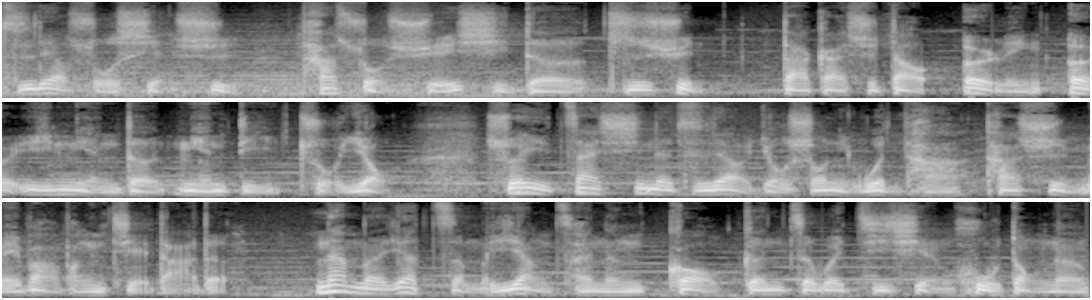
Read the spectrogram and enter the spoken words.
资料所显示，它所学习的资讯。大概是到二零二一年的年底左右，所以在新的资料，有时候你问他，他是没办法帮你解答的。那么要怎么样才能够跟这位机器人互动呢？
